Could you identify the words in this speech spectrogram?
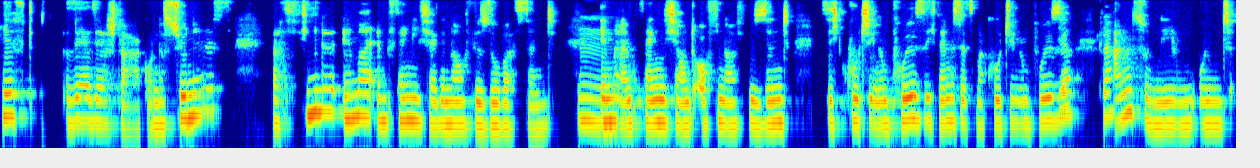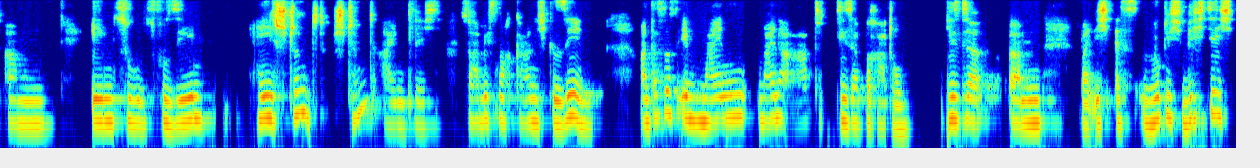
hilft sehr, sehr stark. Und das Schöne ist, dass viele immer empfänglicher genau für sowas sind. Mm. Immer empfänglicher und offener für sind, sich Coaching-Impulse, ich nenne es jetzt mal Coaching-Impulse, ja, anzunehmen und ähm, eben zu, zu sehen, hey, stimmt, stimmt eigentlich. So habe ich es noch gar nicht gesehen. Und das ist eben mein, meine Art dieser Beratung. Dieser, ähm, weil ich es wirklich wichtig,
